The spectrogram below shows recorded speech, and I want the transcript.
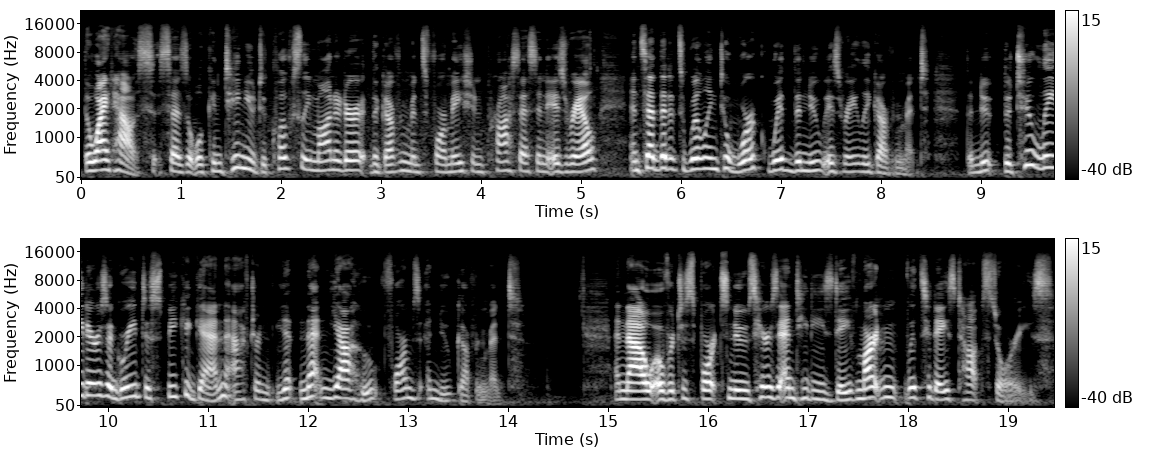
The White House says it will continue to closely monitor the government's formation process in Israel and said that it's willing to work with the new Israeli government. The, new, the two leaders agreed to speak again after Netanyahu forms a new government. And now over to sports news. Here's NTD's Dave Martin with today's top stories.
